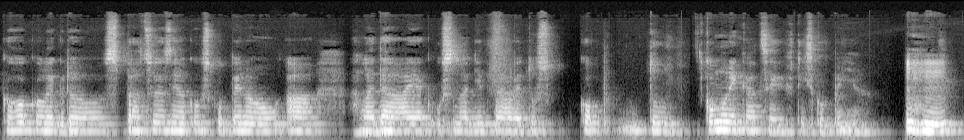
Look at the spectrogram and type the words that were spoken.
kohokoliv, kdo zpracuje s nějakou skupinou a hledá, jak usnadnit právě tu, skop, tu komunikaci v té skupině. Mm-hmm.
